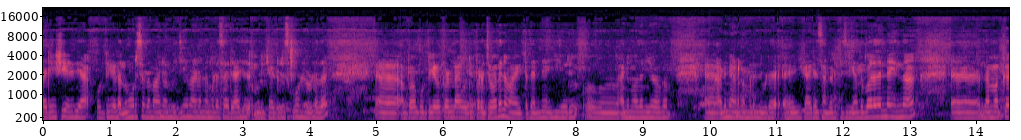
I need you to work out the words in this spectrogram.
പരീക്ഷ എഴുതിയ കുട്ടികൾ നൂറ് ശതമാനവും വിജയമാണ് നമ്മുടെ സ്വരാജ് മുരിക്കാട്ടൂർ സ്കൂളിലുള്ളത്. അപ്പോൾ കുട്ടികൾക്കുള്ള ഒരു പ്രചോദനമായിട്ട് തന്നെ ഈ ഒരു അനുമോദന യോഗം അതിനാണ് നമ്മളിന്നിവിടെ ഈ കാര്യം സംഘടിപ്പിച്ചിരിക്കുന്നത്. അതുപോലെ തന്നെ ഇന്ന് നമുക്ക്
